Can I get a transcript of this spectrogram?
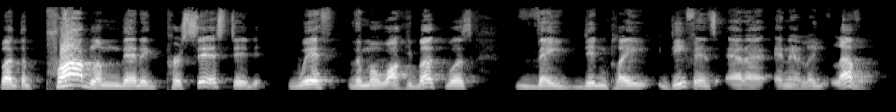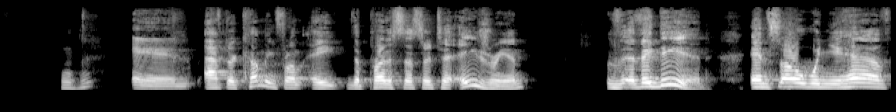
But the problem that it persisted with the Milwaukee Bucks was they didn't play defense at a, an elite level. Mhm. And After coming from a the predecessor to Adrian, th- they did. And so when you have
